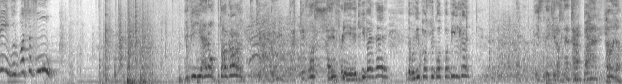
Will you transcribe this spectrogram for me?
tyver på SFO! Vi er oppdaga! Ikke vær dum, det er ikke vårs. Er det flere tyver her? Da må vi passe godt på bildet. Vi sniker oss ned trappa her. Ja, ja.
